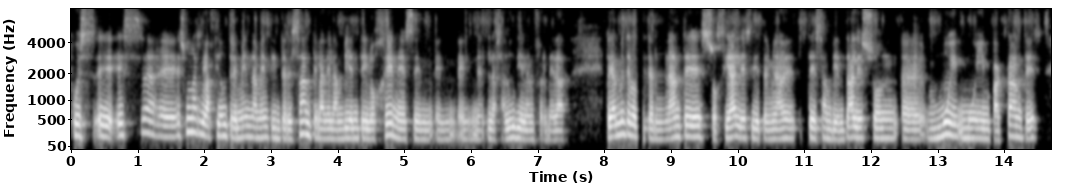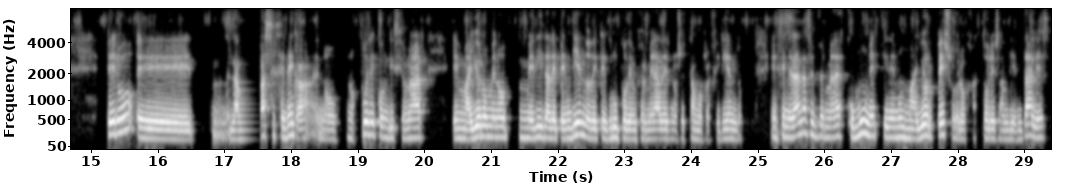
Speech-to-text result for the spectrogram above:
Pues eh, eh, es, una relación tremendamente interesante la del ambiente y los genes en la salud y en la enfermedad. Realmente los determinantes sociales y determinantes ambientales son eh, muy, muy impactantes, pero la base genética nos puede condicionar en mayor o menor medida dependiendo de qué grupo de enfermedades nos estamos refiriendo. En general, las enfermedades comunes tienen un mayor peso de los factores ambientales,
